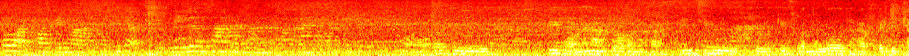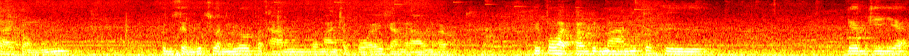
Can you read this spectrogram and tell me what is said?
ประวัติความเป็นมาของที่แบบมีเรื่องสร้างโรงงานนะคะเป็นยังไงอ๋อก็คือพี่ขอแนะนำตัวก่อนนะครับพี่ชื่อสุรกิจสวรรณโรจน์นะครับ เป็นลูกชายของคุณเสริมวุฒิสวรรณโรจน์ประธานโรงงานเฉาก๊วยชางเราวนะครับ คือประวัติความเป็นมานี่ก็คือ เดิมทีอะ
